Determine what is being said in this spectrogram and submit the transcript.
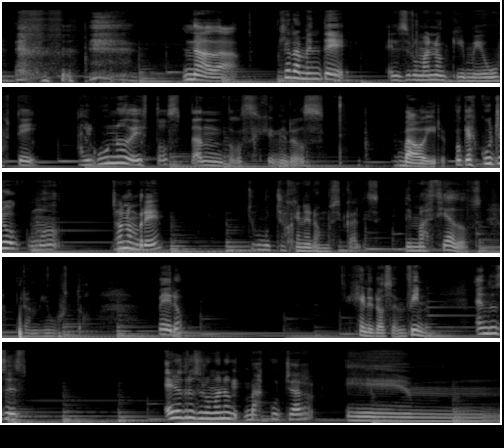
Nada, claramente el ser humano que me guste alguno de estos tantos géneros va a oír. Porque escucho, como ya nombré, muchos géneros musicales. Demasiados para mi gusto. Pero, géneros, en fin. Entonces, el otro ser humano va a escuchar em,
